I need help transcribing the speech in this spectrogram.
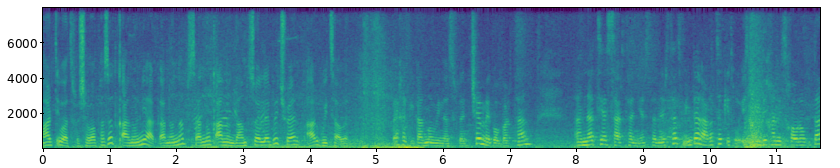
მარტივად რომ შევაფასოთ, კანონი არ კანონობს, ანუ კანონ დამცველები ჩვენ არ გვიცავენ. ეხლა კი გადმოვინაცვლეთ ჩემ მეგობართან ნათია სართანიასთან ერთად მინდა რაღაცა კითხო. ის დიდი ხანი ცხოვრობდა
